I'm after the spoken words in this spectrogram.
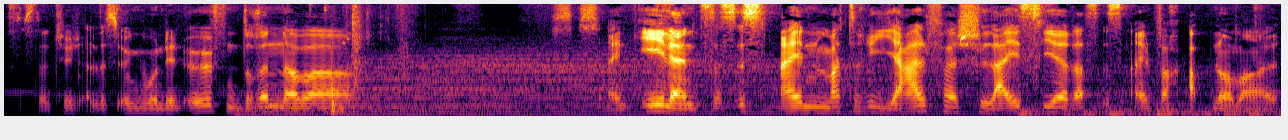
Es ist natürlich alles irgendwo in den Öfen drin, aber... Das ist ein Elend. Das ist ein Materialverschleiß hier. Das ist einfach abnormal.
